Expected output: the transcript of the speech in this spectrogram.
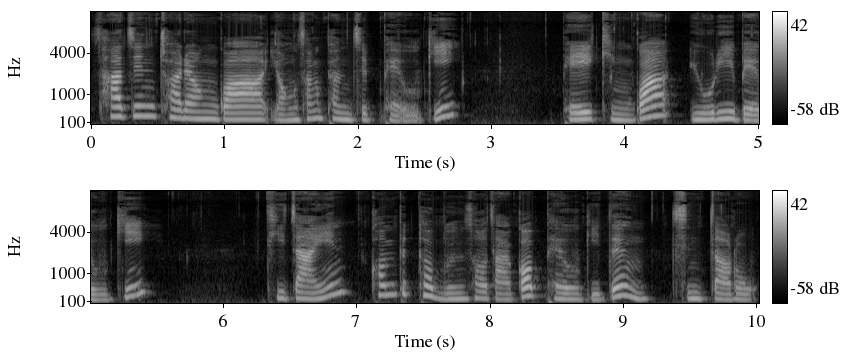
사진 촬영과 영상 편집 배우기, 베이킹과 요리 배우기, 디자인, 컴퓨터 문서 작업 배우기 등 진짜로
